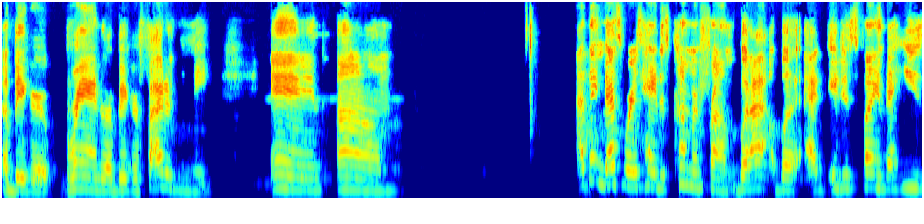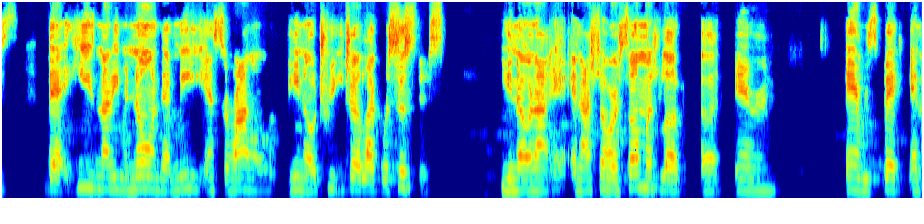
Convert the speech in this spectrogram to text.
a bigger brand or a bigger fighter than me. And um I think that's where his hate is coming from. But I but I, it's just funny that he's that he's not even knowing that me and Serrano, you know, treat each other like we're sisters. You know, and I and I show her so much love uh, and and respect, and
